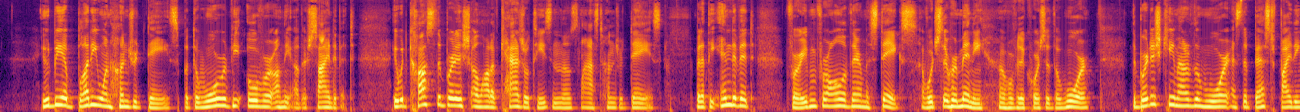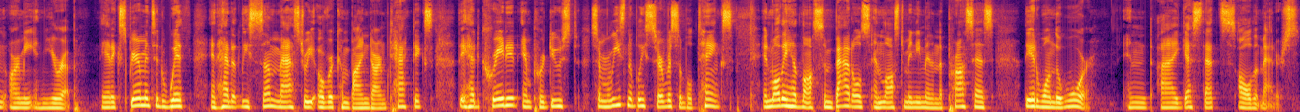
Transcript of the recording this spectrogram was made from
It would be a bloody 100 days, but the war would be over on the other side of it. It would cost the British a lot of casualties in those last hundred days, but at the end of it, for even for all of their mistakes, of which there were many over the course of the war, the British came out of the war as the best fighting army in Europe. They had experimented with and had at least some mastery over combined arm tactics. They had created and produced some reasonably serviceable tanks, and while they had lost some battles and lost many men in the process, they had won the war. And I guess that's all that matters.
